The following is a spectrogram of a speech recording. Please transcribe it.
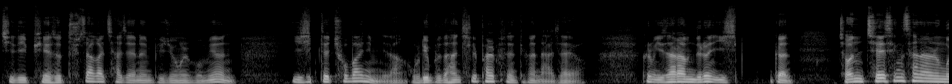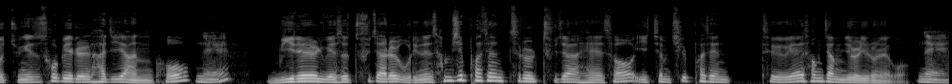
GDP에서 투자가 차지하는 비중을 보면 20대 초반입니다. 우리보다 한 7, 8%가 낮아요. 그럼 이 사람들은 20, 그러니까 전체 생산하는 것 중에서 소비를 하지 않고 네. 미래를 위해서 투자를 우리는 30%를 투자해서 2.7% 의 성장률을 이뤄내고 네.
